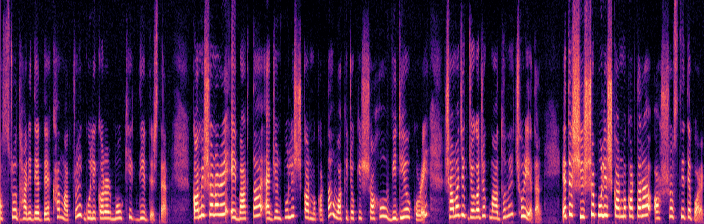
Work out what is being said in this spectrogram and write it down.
অস্ত্রধারীদের দেখা মাত্রই গুলি করার মৌখিক নির্দেশ দেন। কমিশনারের এই বার্তা একজন পুলিশ কর্মকর্তা ওয়াকিটকি সহ ভিডিও করে সামাজিক যোগাযোগ মাধ্যমে ছড়িয়ে দেন। এতে শীর্ষ পুলিশ কর্মকর্তারা অস্বস্তিতে পড়েন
